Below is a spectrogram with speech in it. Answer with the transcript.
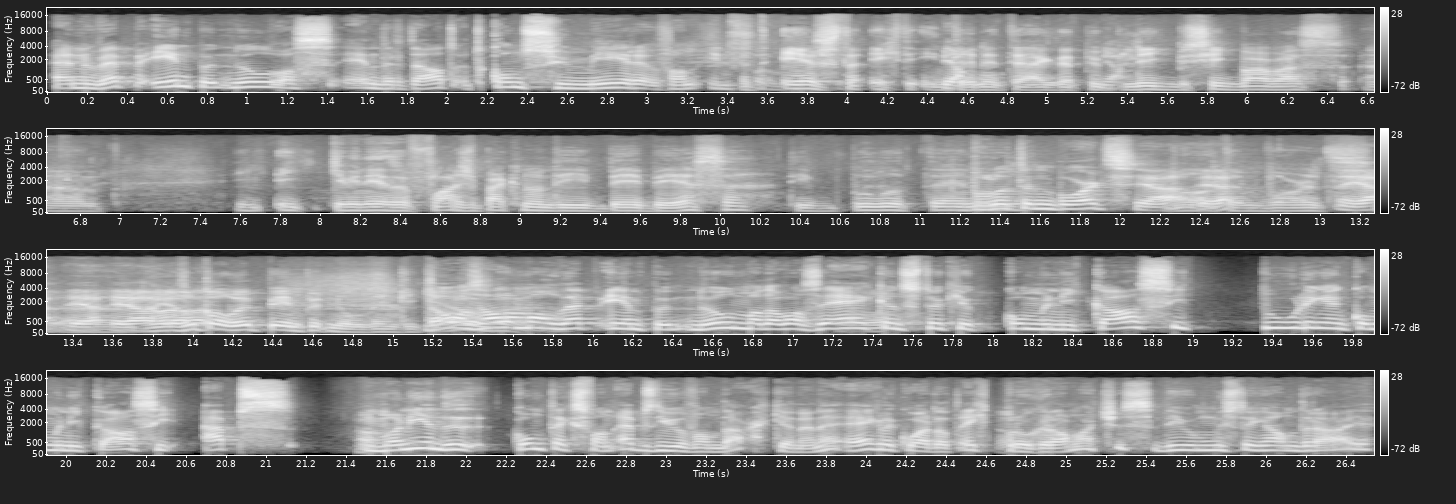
En Web 1.0 was inderdaad het consumeren van Het informatie. eerste echte internet eigenlijk, dat publiek beschikbaar was. Ehm, ik, ik, heb ineens een flashback naar die BBS'en, die bulletin, Bulletin boards, ja. ja. bulletin boards. Ja, ja, Eh, ja, dat was ook al Web 1.0, denk ik. Dat was allemaal Web 1.0, maar dat was eigenlijk een stukje communicatietooling en communicatie-apps. Maar niet in de context van apps die we vandaag kennen. Hè. Eigenlijk waren dat echt programma's die we moesten gaan draaien.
